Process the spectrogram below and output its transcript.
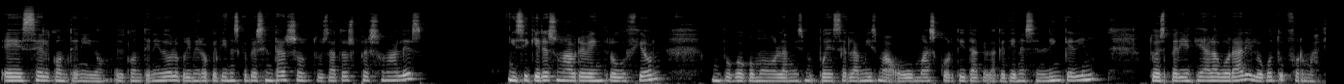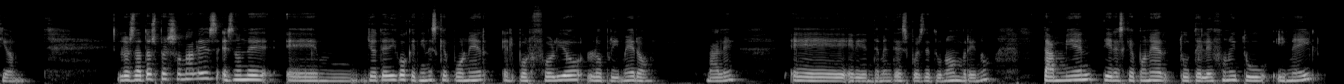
es el contenido. El contenido, lo primero que tienes que presentar son tus datos personales y si quieres una breve introducción, un poco como la misma, puede ser la misma o más cortita que la que tienes en LinkedIn, tu experiencia laboral y luego tu formación. Los datos personales es donde em, yo te digo que tienes que poner el portfolio lo primero, ¿vale? Eh, evidentemente después de tu nombre, ¿no? También tienes que poner tu teléfono y tu email.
